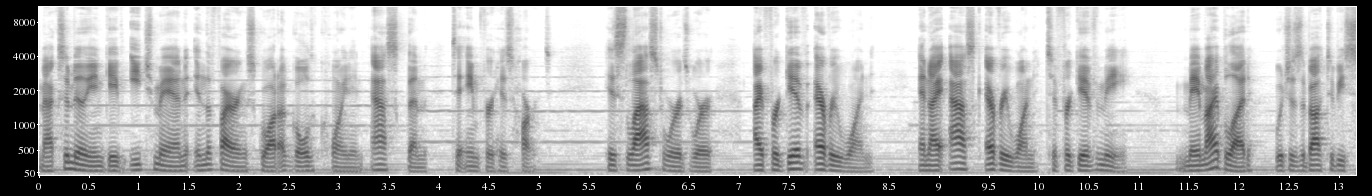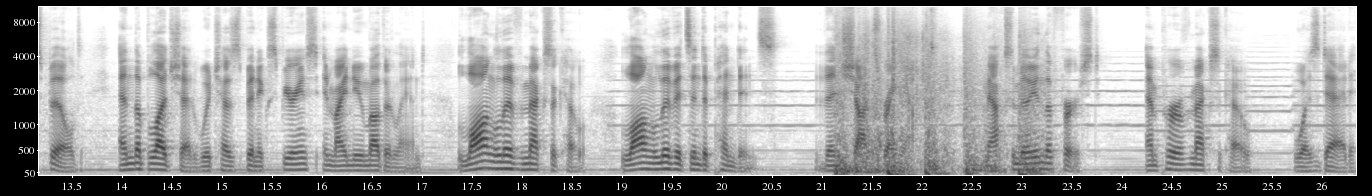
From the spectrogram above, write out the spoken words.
Maximilian gave each man in the firing squad a gold coin and asked them to aim for his heart. His last words were, I forgive everyone, and I ask everyone to forgive me. May my blood, which is about to be spilled, end the bloodshed which has been experienced in my new motherland. Long live Mexico! Long live its independence! Then shots rang out. Maximilian I, Emperor of Mexico, was dead,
